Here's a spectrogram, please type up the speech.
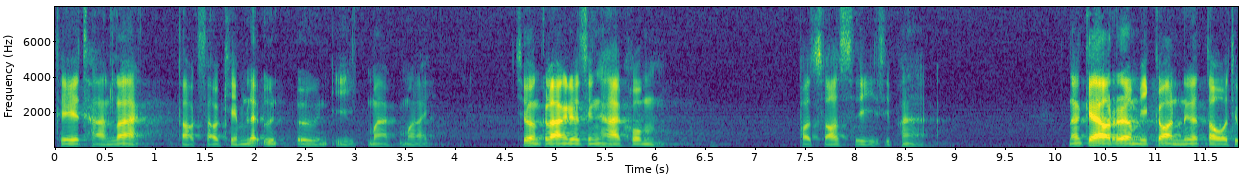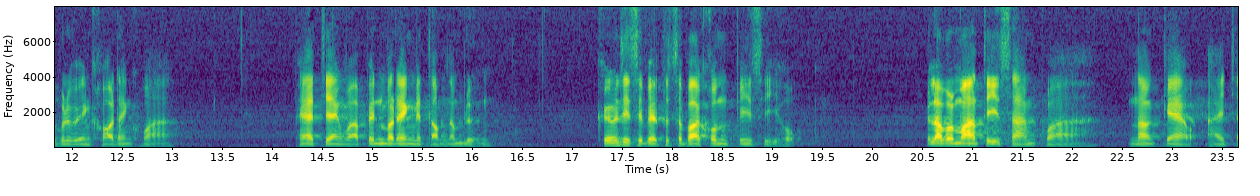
เทฐานราก ตอกเสาเข็มและอื่น ๆอีกมากมาย ช่วงกลางเดือนสิงหาคม พศ 45น้องแก้วเริ่มมีก้อนเนื้อโตที่บริเวณคอด้านขวา แพทย์แจ้งว่าเป็นมะเร็งในต่อมน้ำเหลือง คืนวันที่ 11 พฤษภาคม ปี 46 เวลาประมาณตีสามกว่า น้องแก้วหายใจ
